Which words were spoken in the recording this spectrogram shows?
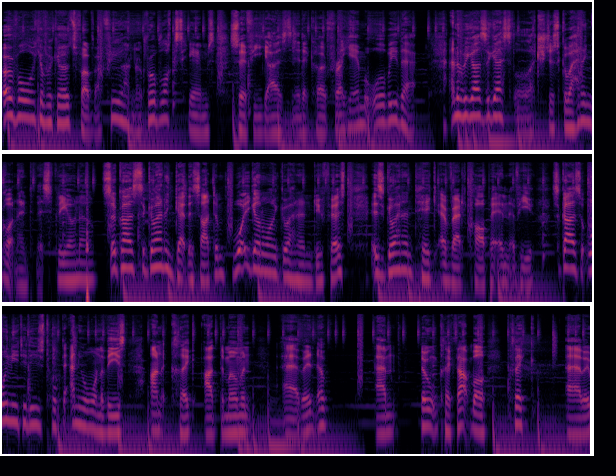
Overall, looking a code for over a few hundred Roblox games, so if you guys need a code for a game, it will be there. And if you guys are guessed, let's just go ahead and get into this video now. So guys, to go ahead and get this item, what you're going to want to go ahead and do first is go ahead and take a red carpet interview. So guys, all you need to do is talk to any one of these and click at the moment. Uh, wait, no, um, don't click that. Well, click uh,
